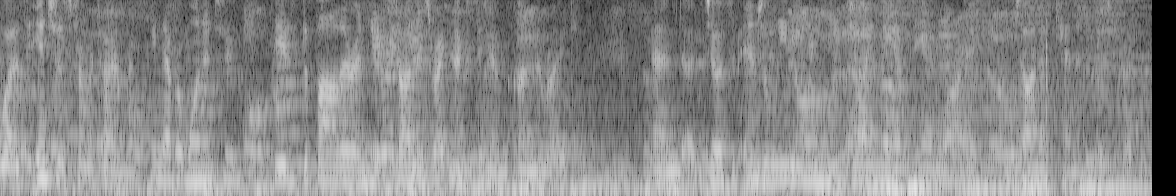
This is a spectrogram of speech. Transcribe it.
was inches from retirement. He never wanted to. He's the father and his son is right next to him on the right. And uh, Joseph Angelini, when he joined the FDNY, John F. Kennedy was president.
